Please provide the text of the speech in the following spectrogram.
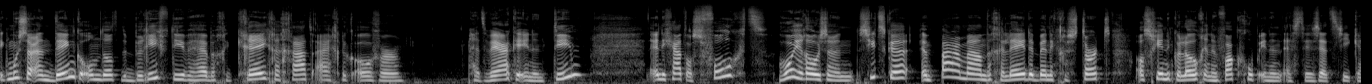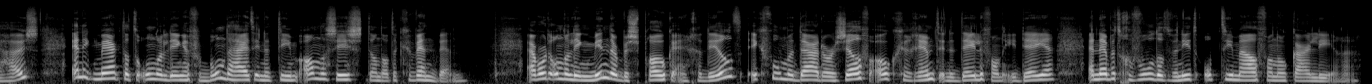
Ik moest eraan denken, omdat de brief die we hebben gekregen gaat eigenlijk over het werken in een team. En die gaat als volgt. Hoi Roos en Sietske. Een paar maanden geleden ben ik gestart als gynaecoloog in een vakgroep in een STZ-ziekenhuis. En ik merk dat de onderlinge verbondenheid in het team anders is dan dat ik gewend ben. Er wordt onderling minder besproken en gedeeld. Ik voel me daardoor zelf ook geremd in het delen van ideeën en heb het gevoel dat we niet optimaal van elkaar leren.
